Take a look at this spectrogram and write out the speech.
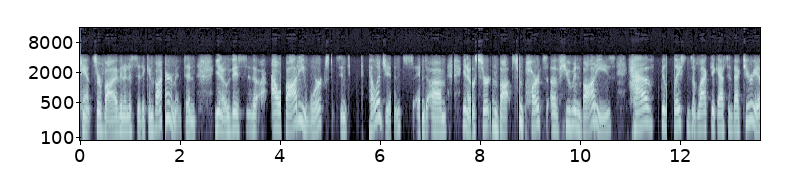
can't survive in an acidic environment, and you know this the, our body works in intelligence and um, you know certain, bo- certain parts of human bodies have populations of lactic acid bacteria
